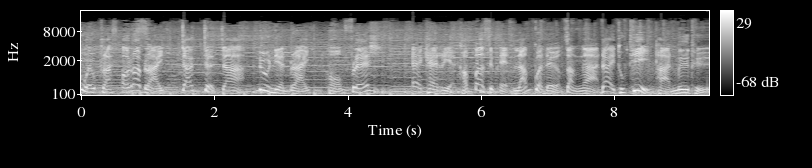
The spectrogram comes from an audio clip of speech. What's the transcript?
ทูเวลพลัสออร่าไบรท์จากเจิดจ้า ดูเนียนไบรท์หอมเฟรชแอร์แคเรียคอปเปอร์11 ล้ำกว่าเดิม สั่งงานได้ทุกที่ผ่านมือถือ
